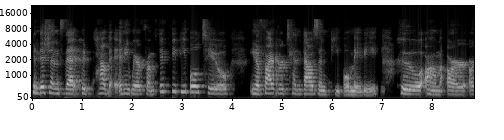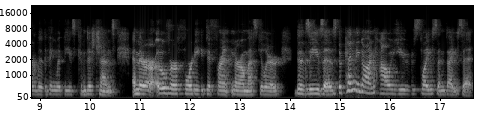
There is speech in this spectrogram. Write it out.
conditions that could have anywhere from 50 people to you know five or ten thousand people maybe who um, are are living with these conditions. And there are over 40 different neuromuscular diseases depending on how you slice and dice it.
